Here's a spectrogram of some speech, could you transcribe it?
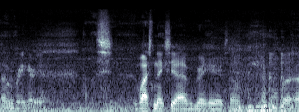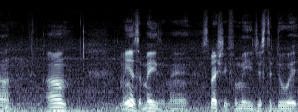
You Um, gray hair, yeah. Watch next year. I have a gray hair, so. but um, um, I mean, it's amazing, man. Especially for me, just to do it,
